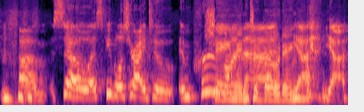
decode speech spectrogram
um, so as people tried to improve shame on into that, voting, yeah, yeah,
